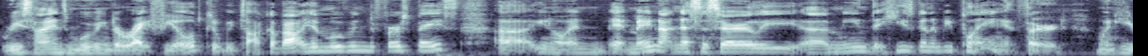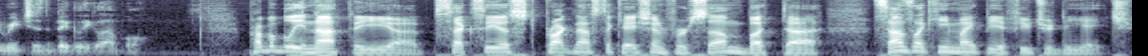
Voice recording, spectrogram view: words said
Rece Hinds moving to right field? Could we talk about him moving to first base? Uh, you know, and it may not necessarily uh, mean that he's going to be playing at third when he reaches the big league level. Probably not the uh, sexiest prognostication for some, but uh, sounds like he might be a future DH.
